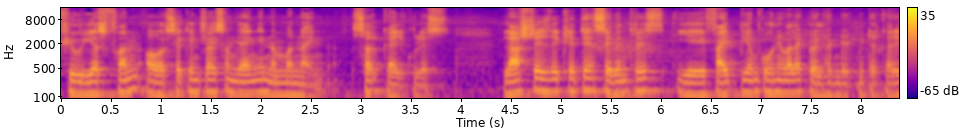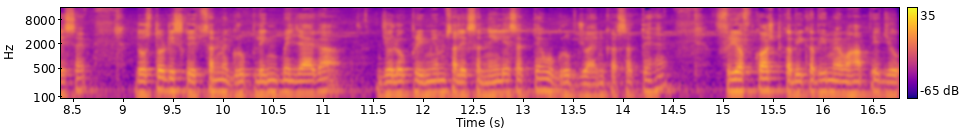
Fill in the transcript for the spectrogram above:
फ्यूरियस फन और सेकेंड चॉइस हम जाएँगे number nine sir calculus last race देख लेते हैं। सेवन्थ रेस ये फाइव पी को होने वाला है। ट्वेल्व हंड्रेड मीटर का रेस है। दोस्तों डिस्क्रिप्शन में ग्रुप लिंक मिल जाएगा। जो लोग प्रीमियम सलेक्शन नहीं ले सकते हैं, वो ग्रुप ज्वाइन कर सकते हैं। फ्री ऑफ़ कॉस्ट कभी कभी मैं वहाँ पे जो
